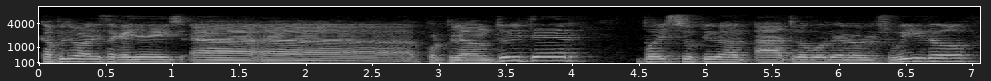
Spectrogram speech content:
Capítulo gratis que lleguéis por privado en Twitter. Podéis suscribiros a, a Trovo y verlo resubido.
